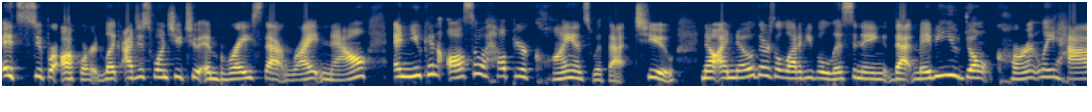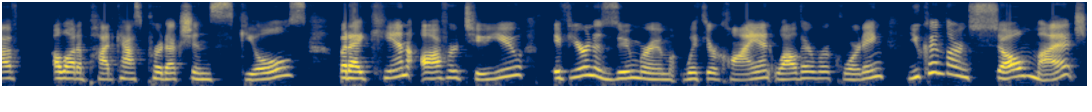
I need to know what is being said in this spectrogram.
it's super awkward. Like, I just want you to embrace that right now. And you can also help your clients with that too. Now, I know there's a lot of people listening that maybe you don't currently have a lot of podcast production skills, but I can offer to you if you're in a Zoom room with your client while they're recording, you can learn so much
